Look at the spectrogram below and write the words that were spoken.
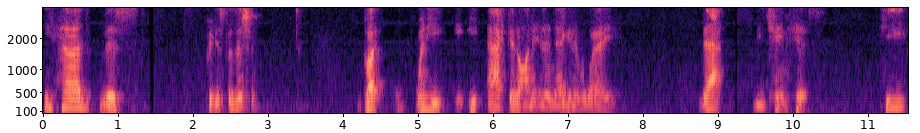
He had this predisposition. But when he he acted on it in a negative way, that became his. He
